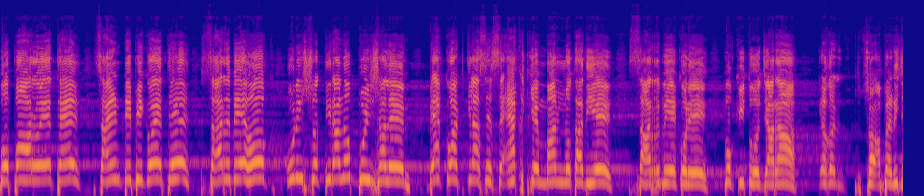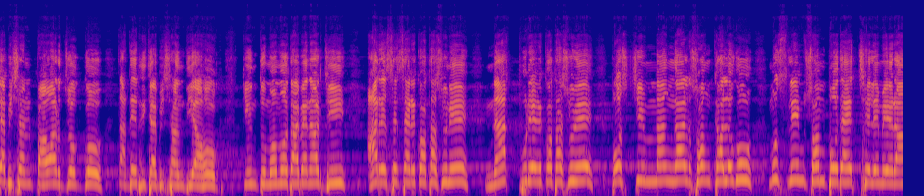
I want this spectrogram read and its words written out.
পোপার ওয়েতে সায়েন্টিফিক ওয়েতে সার্ভে হোক, উনিশশো তিরানব্বই সালের ব্যাকওয়ার্ড ক্লাসেস অ্যাক্টকে মান্যতা দিয়ে সার্ভে করে প্রকৃত যারা রিজার্ভেশন পাওয়ার যোগ্য, তাদের রিজার্ভেশন দেওয়া হোক। কিন্তু মমতা ব্যানার্জি আর এর কথা শুনে, নাগপুরের কথা শুনে, পশ্চিম বাঙ্গাল সংখ্যালঘু, মুসলিম সম্প্রদায়ের ছেলেমেয়েরা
